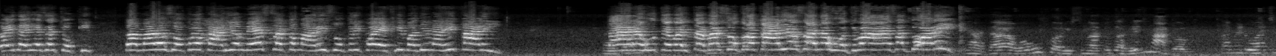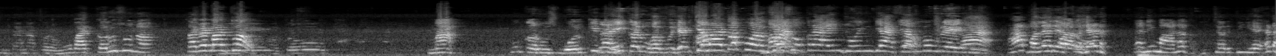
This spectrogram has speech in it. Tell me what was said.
કઈ દઈએ છે ચોખ્ખી તમારો છોકરો કાઢ્યો મેં છે તો મારી છોકરી કોઈ એટલી બધી નહીં કાળી. તારે હું તે વળી તમારો છોકરો કાઢ્યો છે ને હોજવા આયા છે દોડી. રાધા હું કરીશું? આ તો દહેજ માંગો તમે ડોહા ચિંતા ના કરો. હું વાત કરું છું ને તમે બાંધો તો માં હું કરું છું? બોલ કે નહીં કરું હવે હેડ કે અમાર તો પાંચસો છોકરા આઈને જોઈને ગયા છે. એમનું રે. હા. હા ભલે રે તો હેડ. એની માને ચરબી હેડ.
